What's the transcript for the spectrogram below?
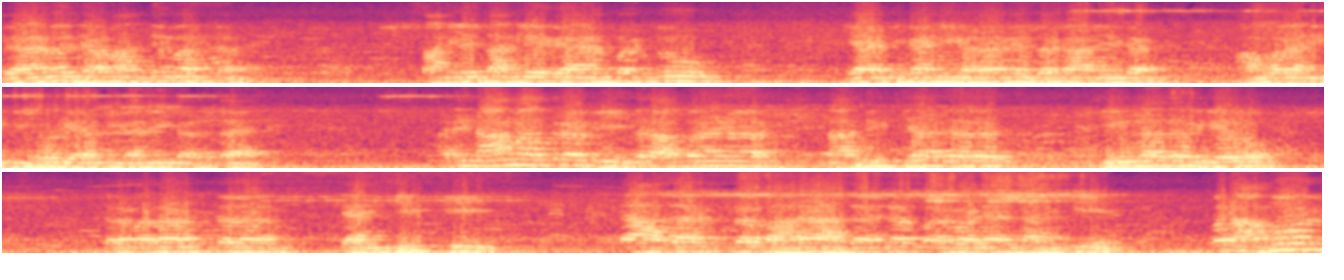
व्यायामाच्या माध्यमातून चांगले चांगले व्यायामपटू या ठिकाणी घडवण्याचं काम एक अमोल आणि किशोर या ठिकाणी करताय आणि ना मात्र मी जर आपण नाशिकच्या जर जिमला जर गेलो तर मला वाटतं त्यांची फी दहा हजार कुठं बारा हजारनं परवडण्यासारखी आहे. पण अमोल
